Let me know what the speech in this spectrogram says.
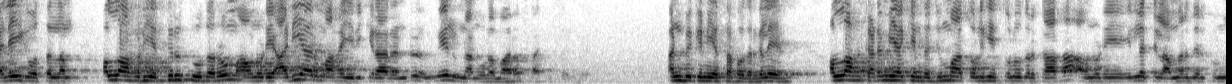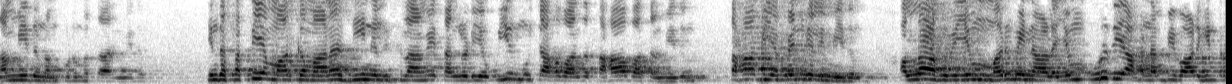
அலேஹி வசல்லம் அல்லாஹுடைய திருத்தூதரும் அவனுடைய அடியாருமாக இருக்கிறார் என்று மேலும் நான் உளமாற சாட்சி சொல்கிறேன். அன்புக்கினிய சகோதரர்களே அல்லாஹ் கடமையாக்கி இந்த ஜும்மா தொழுகை தொழுவதற்காக அவனுடைய இல்லத்தில் அமர்ந்திருக்கும் நம் மீதும் நம் குடும்பத்தாரின் மீதும் இந்த சத்திய மார்க்கமான தீனில் இஸ்லாமே தங்களுடைய உயிர் மூச்சாக வாழ்ந்த சஹாபாக்கள் மீதும் சஹாபிய பெண்களின் மீதும் அல்லாஹுவையும் மறுமை நாளையும் உறுதியாக நம்பி வாழ்கின்ற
